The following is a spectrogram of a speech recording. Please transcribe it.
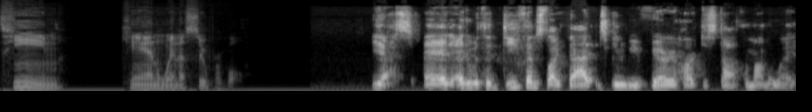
team can win a Super Bowl? Yes, and, and with a defense like that, it's going to be very hard to stop them on the way.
